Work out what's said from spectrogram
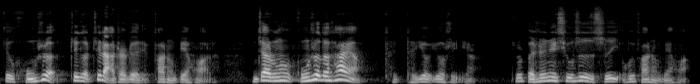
这个红色这个这俩字就得发生变化了。你再用红色的太阳，它它又又是一样，就是本身这修饰词也会发生变化。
